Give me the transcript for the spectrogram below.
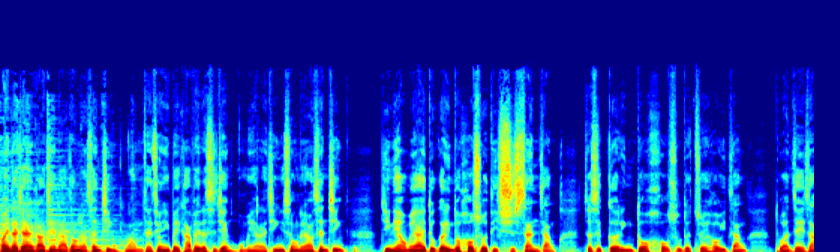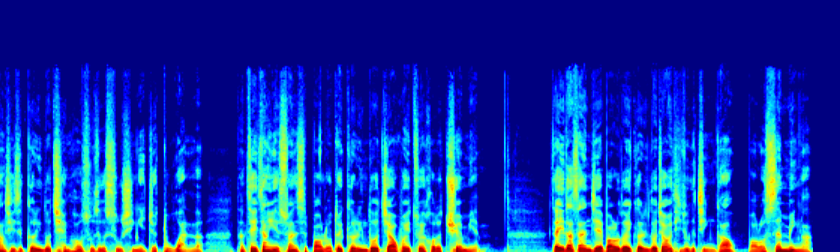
欢迎大家来到今天的阿中聊圣经。让我们再次用一杯咖啡的时间，我们要来轻松聊聊圣经。今天我们要来读哥林多后书的第十三章，这是哥林多后书的最后一章。读完这一章，其实哥林多前后书这个书信也就读完了。那这一章也算是保罗对哥林多教会最后的劝勉。在一到三节，保罗对哥林多教会提出个警告。保罗声明啊，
